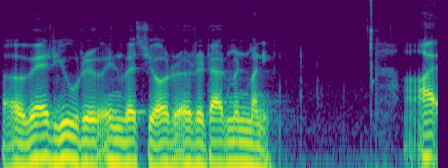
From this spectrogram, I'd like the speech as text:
where you invest your uh, retirement money I,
